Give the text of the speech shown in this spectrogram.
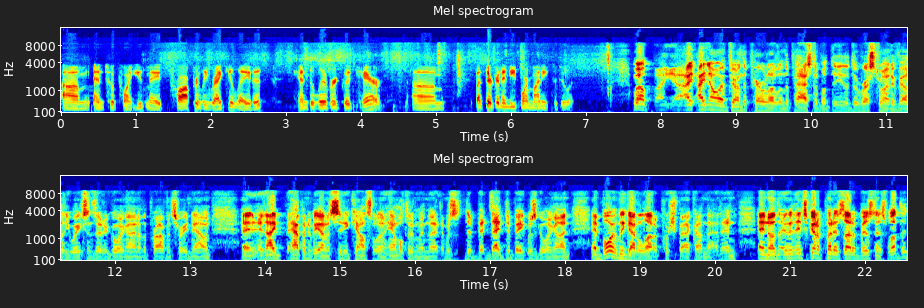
um, and to a point you've made, properly regulated, can deliver good care. Um, but they're going to need more money to do it. Well, I, I know I've drawn the parallel in the past about the the restaurant evaluations that are going on in the province right now, and and, and I happen to be on a city council in Hamilton when that was that debate was going on, and boy, we got a lot of pushback on that, and and uh, it's going to put us out of business. Well, the,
